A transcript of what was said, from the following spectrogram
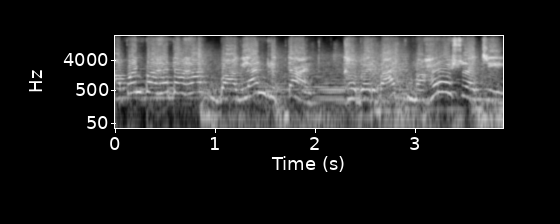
आपण पाहत आहात बागलान वृत्तांत खबरबात महाराष्ट्राची.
